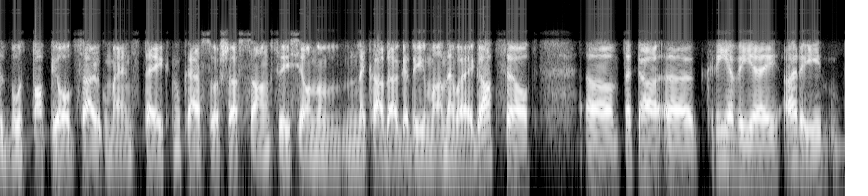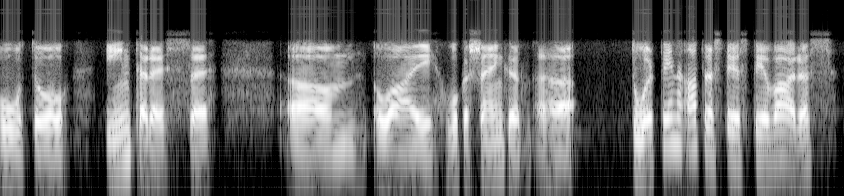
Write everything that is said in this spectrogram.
būtu papildus arguments teikt, nu, ka esošās sankcijas jau nu, nekādā gadījumā nevajag atcelt. Uh, tā kā uh, Krievijai arī būtu interese, um, lai Lukašenka uh, turpina atrasties pie varas, Uh,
